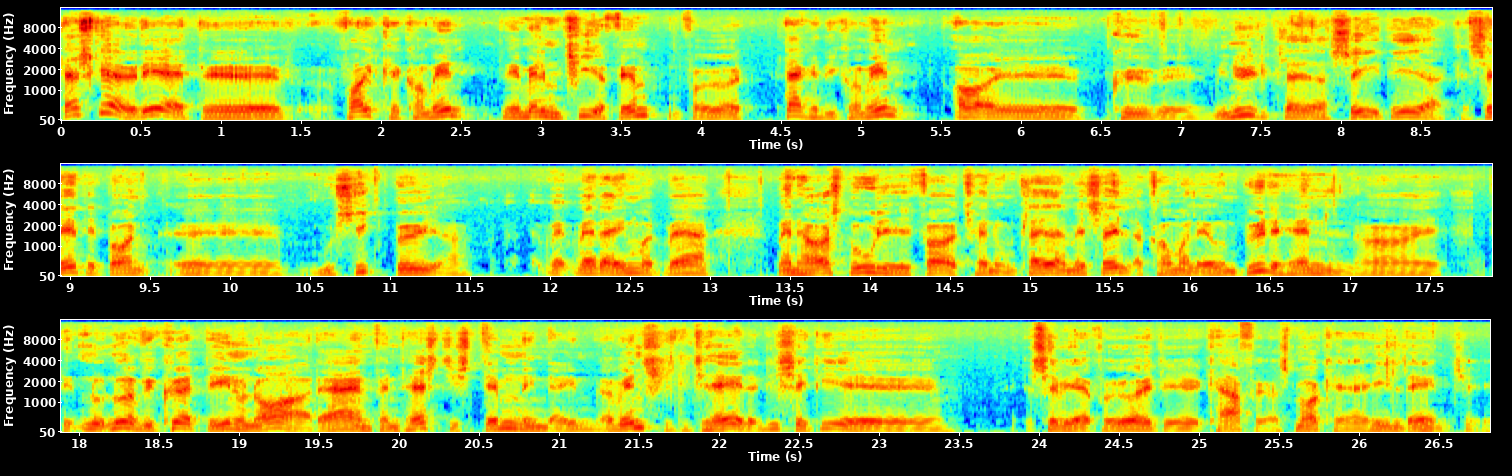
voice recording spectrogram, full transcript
Der sker jo det, at øh, folk kan komme ind. Det er mellem 10 og 15 for øvrigt. Der kan de komme ind og øh, købe vinylplader, CD'er, kassettebånd, øh, musikbøger, hvad, hvad der end måtte være. Man har også mulighed for at tage nogle plader med selv og komme og lave en byttehandel. Og, øh, nu, nu har vi kørt det i nogle år, og der er en fantastisk stemning derinde. Og Vendsyssel Teater, de, de øh, serverer for øvrigt øh, kaffe og småkager hele dagen til,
